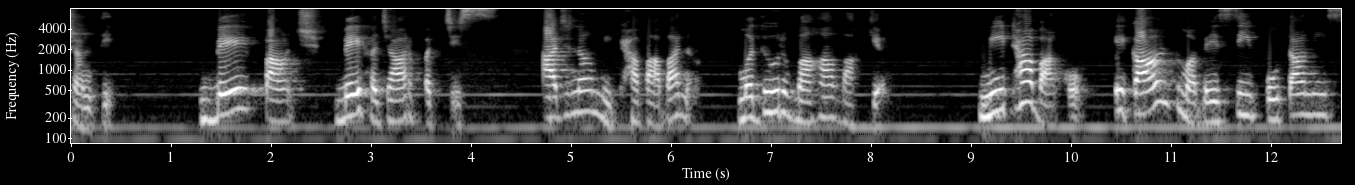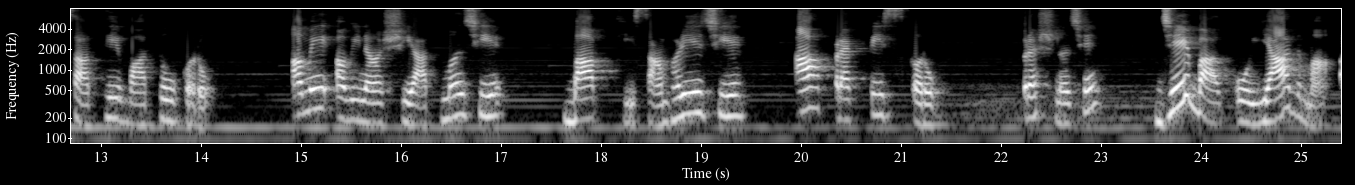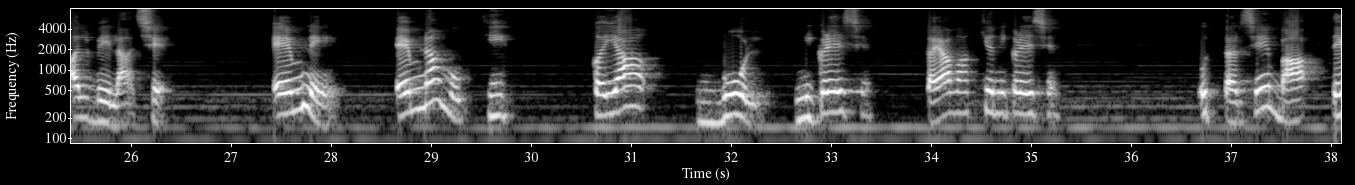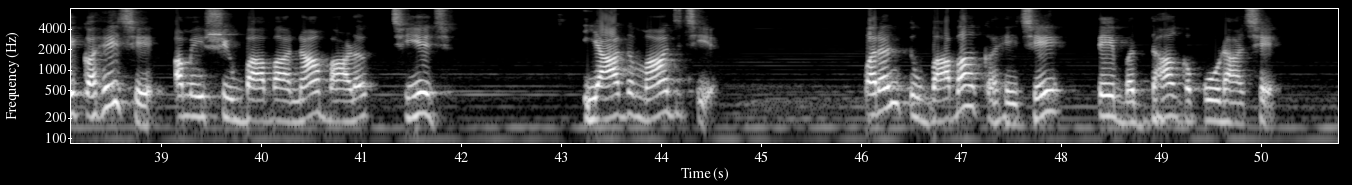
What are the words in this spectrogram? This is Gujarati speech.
શાંતિ. બે પાંચ બે હજાર પચીસ. આજના મીઠા બાબાના મધુર મહાવાક્ય. મીઠા બાળકો, એકાંતમાં બેસી પોતાની સાથે વાતો કરો. અમે અવિનાશી આત્મા છીએ, બાપથી સાંભળીએ છીએ, આ પ્રેક્ટિસ કરો. પ્રશ્ન છે, જે બાળકો યાદમાં અલબેલા છે? એમને એમના મુખથી કયા બોલ નીકળે છે? કયા વાક્ય નીકળે છે? ઉત્તર છે, બા, તે કહે છે, અમે શિવ બાબાના બાળક છીએ જ. યાદમાં જ છીએ. પરંતુ બાબા કહે છે, તે બધા ગપોડા છે,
